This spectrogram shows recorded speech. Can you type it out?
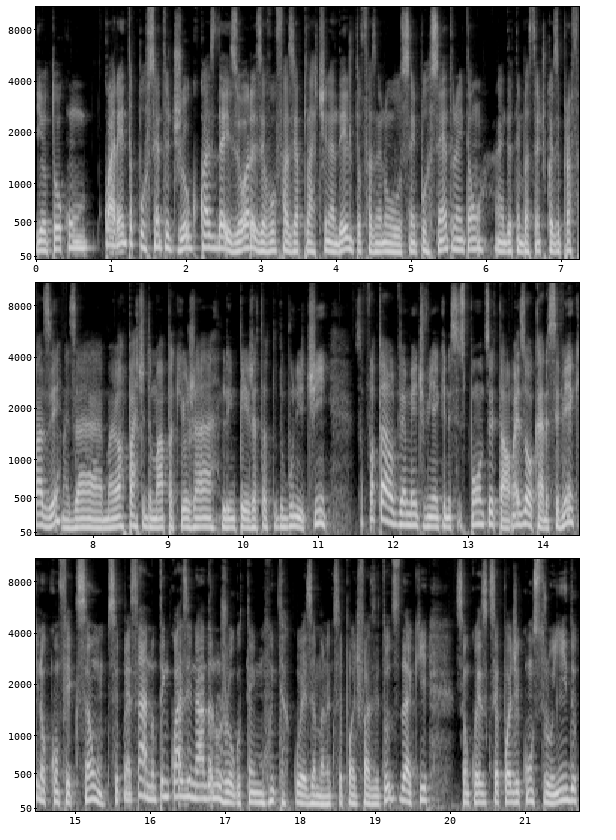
E eu tô com 40% de jogo, quase 10 horas. Eu vou fazer a platina dele, tô fazendo o 100%, né? Então ainda tem bastante coisa para fazer. Mas a maior parte do mapa aqui eu já limpei, já tá tudo bonitinho. Só falta, obviamente, vir aqui nesses pontos e tal. Mas, ó, cara, você vem aqui no confecção, você pensa, ah, não tem quase nada no jogo. Tem muita coisa, mano, que você pode fazer. Tudo isso daqui são coisas que você pode ir construindo.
